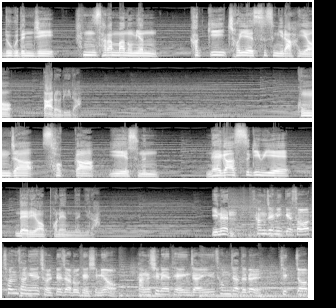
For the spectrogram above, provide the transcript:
누구든지 한 사람만 오면 각기 저의 스승이라 하여 따르리라. 공자 석가 예수는 내가 쓰기 위해 내려 보냈느니라. 이는 상제님께서 천상의 절대자로 계시며 당신의 대행자인 성자들을 직접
